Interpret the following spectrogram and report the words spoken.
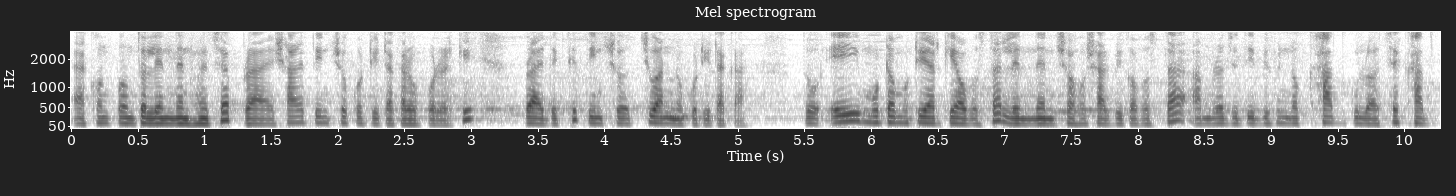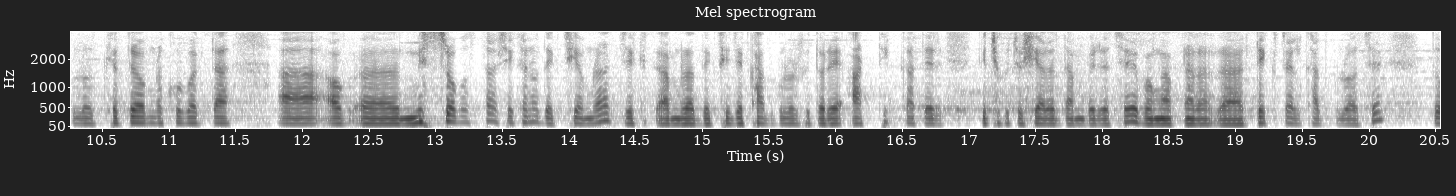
এখন পর্যন্ত লেনদেন হয়েছে প্রায় সাড়ে তিনশো কোটি টাকার উপর আর কি। প্রায় দেখছি তিনশো চুয়ান্ন কোটি টাকা। তো এই মোটামুটি আর কি অবস্থা, লেনদেন সহ সার্বিক অবস্থা। আমরা যদি বিভিন্ন খাতগুলো আছে, খাতগুলোর ক্ষেত্রেও আমরা খুব একটা মিশ্র অবস্থা সেখানেও দেখছি আমরা, যে আমরা দেখছি যে খাতগুলোর ভিতরে আর্থিক খাতের কিছু কিছু শেয়ারের দাম বেড়েছে এবং আপনার টেক্সটাইল খাতগুলো আছে। তো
